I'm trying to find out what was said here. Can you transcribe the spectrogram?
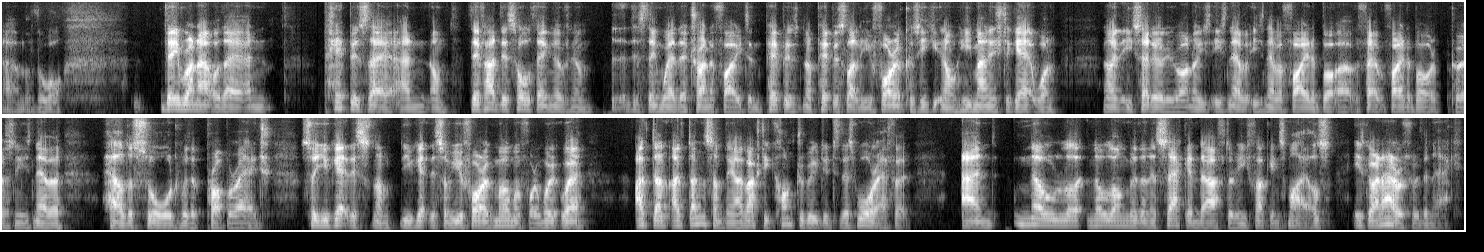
um, of the wall. They run out of there and. Pyp is there, and um, they've had this whole thing of you know this thing where they're trying to fight, and Pyp is know, Pyp is slightly euphoric because he you know he managed to get one. Now, he said earlier on he's, he's never he's never fired a uh, fired a bow at a person. He's never held a sword with a proper edge. So you get this know, you get this sort of euphoric moment for him where, where I've done I've done something. I've actually contributed to this war effort, and no no longer than a second after he fucking smiles, he's got an arrow through the neck.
